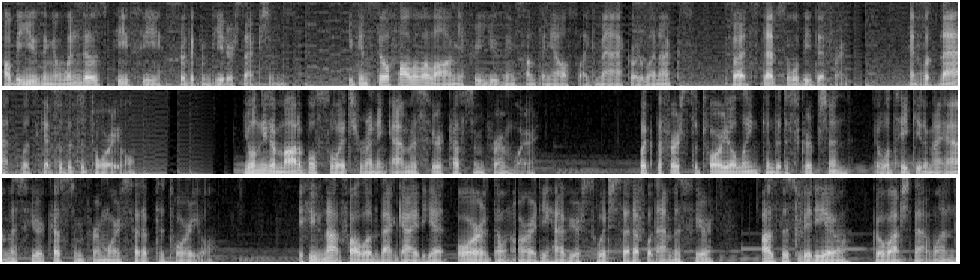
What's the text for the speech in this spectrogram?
I'll be using a Windows PC for the computer sections. You can still follow along if you're using something else like Mac or Linux, but steps will be different. And with that, let's get to the tutorial. You'll need a moddable switch running Atmosphere custom firmware. Click the first tutorial link in the description, it will take you to my Atmosphere custom firmware setup tutorial. If you've not followed that guide yet, or don't already have your Switch set up with Atmosphere, pause this video, go watch that one,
